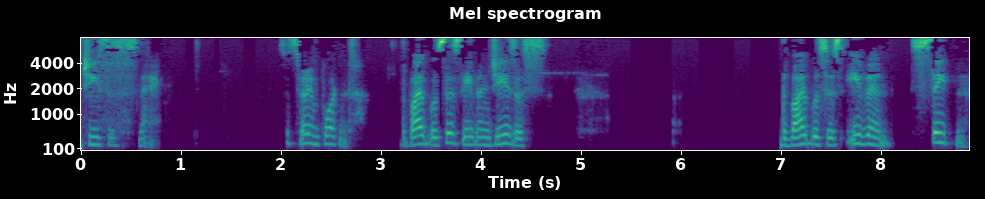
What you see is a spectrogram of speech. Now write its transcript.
Jesus' name. So it's very important. The Bible says even Jesus, the Bible says even Satan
